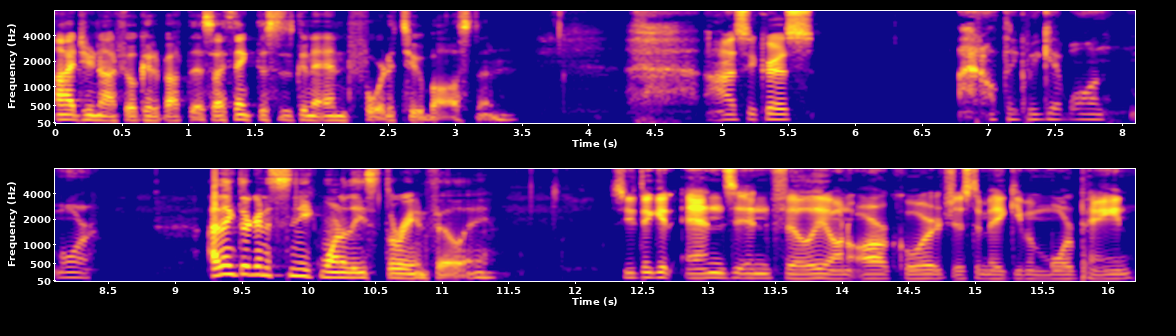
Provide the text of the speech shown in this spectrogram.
I do not feel good about this. I think this is going to end four to two Boston. honestly, Chris, I don't think we get one more. I think they're going to sneak one of these three in Philly. So you think it ends in Philly on our court just to make even more pain?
